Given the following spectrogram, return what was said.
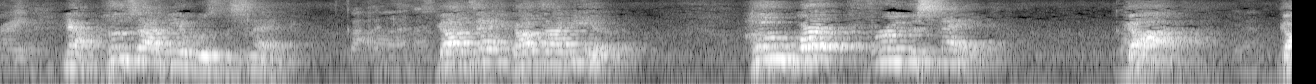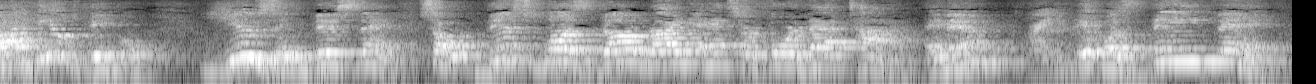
Right. Now, whose idea was the snake? God. God's, God's idea. Who worked through the snake? God. God healed people using this thing. So this was the right answer for that time. Amen? Right. It was the thing.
